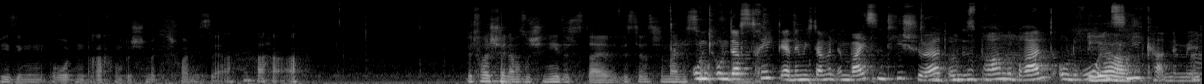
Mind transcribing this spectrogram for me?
riesigen roten Drachen beschmückt. Ich freue mich sehr. wird voll schön, aber so chinesisch-Style. Wisst ihr, was ich meine? Und, und das trägt er nämlich damit im weißen T-Shirt und ist braun gebrannt und roten Ja. Sneakern nämlich.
